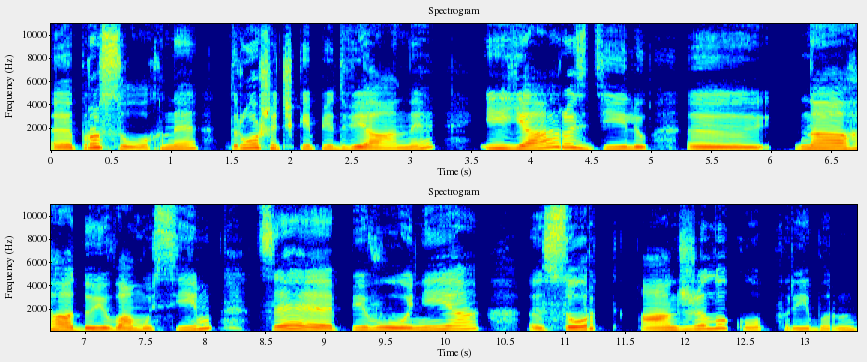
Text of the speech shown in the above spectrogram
Е, Просохне, трошечки підв'яне, і я розділю. Е, Нагадую вам усім, це півонія е, сорт Coop Reborn.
